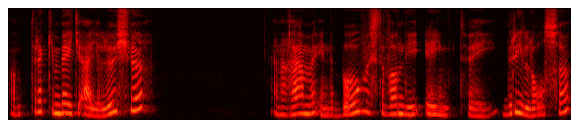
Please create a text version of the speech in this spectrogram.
Dan trek je een beetje aan je lusje en dan gaan we in de bovenste van die 1 2 3 lossen.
